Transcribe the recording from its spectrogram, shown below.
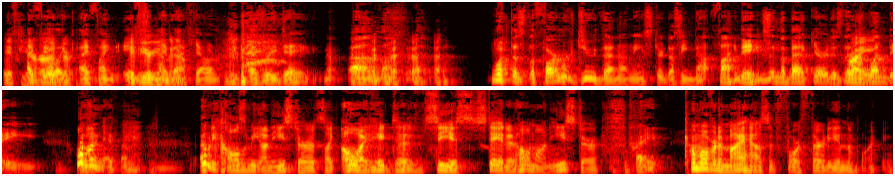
If you're I feel under, like I find if eggs you're in my backyard every day. No. Um, what does the farmer do then on Easter? Does he not find eggs in the backyard? Is that Right. one day he Well, doesn't but- get them? Nobody calls me on Easter. It's like, oh, I'd hate to see you staying at home on Easter. Right. Come over to my house at four thirty in the morning.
